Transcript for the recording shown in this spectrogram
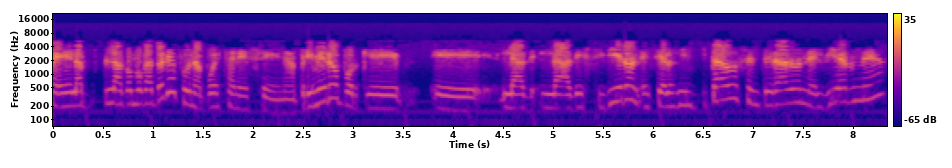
Eh, la, la, convocatoria fue una puesta en escena. Primero porque eh, la, la, decidieron, es decir, los invitados se enteraron el viernes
